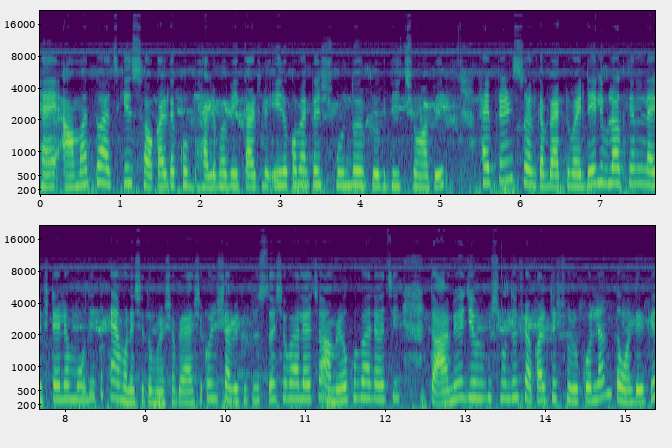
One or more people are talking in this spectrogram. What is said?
হ্যাঁ আমার তো আজকে সকালটা খুব ভালোভাবেই কাটলো। এরকম একটা সুন্দর প্রকৃতির ছোঁয়া পেয়ে। Hi friends welcome back to my daily blog channel লাইফস্টাইলের মোদি তো কেমন আছে তোমরা সবাই? আশা করি সবাই খুব সুস্থ আছো, ভালো আছো আমরাও খুব ভালো আছি। তো আমিও যেভাবে সুন্দর সকালটা শুরু করলাম তোমাদেরকে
